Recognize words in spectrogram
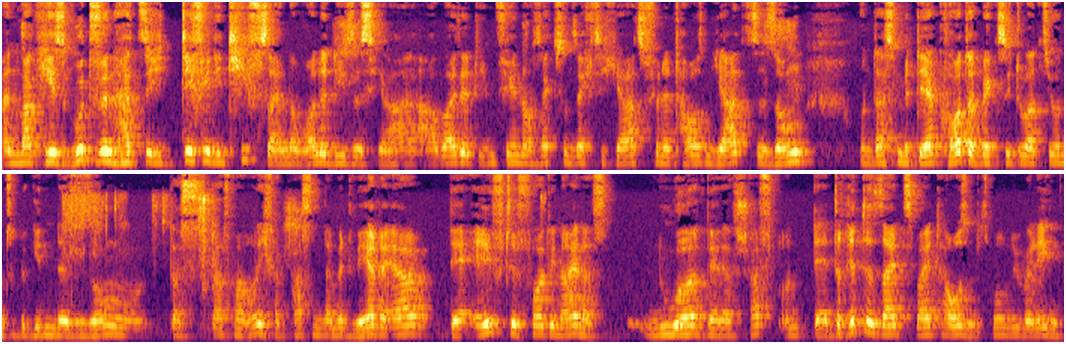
ein Marquise Goodwin hat sich definitiv seine Rolle dieses Jahr erarbeitet. Ihm fehlen noch 66 Yards für eine 1000 Yards Saison Und das mit der Quarterback-Situation zu Beginn der Saison, das darf man auch nicht verpassen. Damit wäre er der elfte 49ers nur, der das schafft und der dritte seit 2000. Das muss man überlegen.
